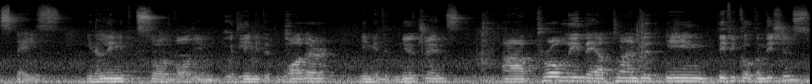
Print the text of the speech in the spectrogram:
space, in a limited soil volume, with limited water, limited nutrients. Uh, probably they are planted in difficult conditions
